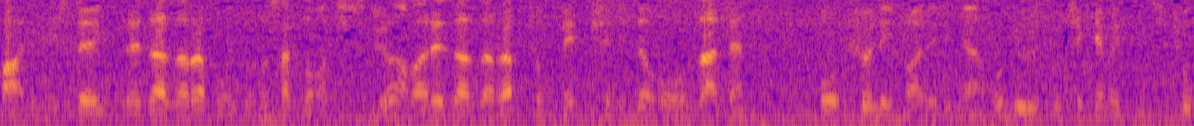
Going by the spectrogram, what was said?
Malum işte Reza Zarrab olduğunu saklamak istiyor ama Reza Zarrab çok net bir şekilde o zaten o şöyle ifade edeyim yani o görüntüyü çekemediğim için çok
